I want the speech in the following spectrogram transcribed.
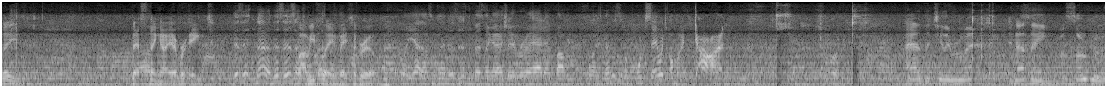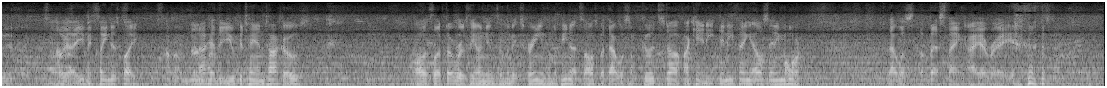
The best thing I ever ate. This is no, this is Bobby the best Flay Mesa Grill. Well, yeah, that's what I'm saying. This is the best thing I actually ever had at Bobby Flay's. Man, this little pork sandwich. Oh my god! Look, I had the chili roulette, and that thing was so good. Oh, yeah, at that, he even cleaned his plate. I about And I had the Yucatan tacos. All that's left over is the onions and the mixed greens and the peanut sauce, but that was some good stuff. I can't eat anything else anymore. That was the best thing I ever ate.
